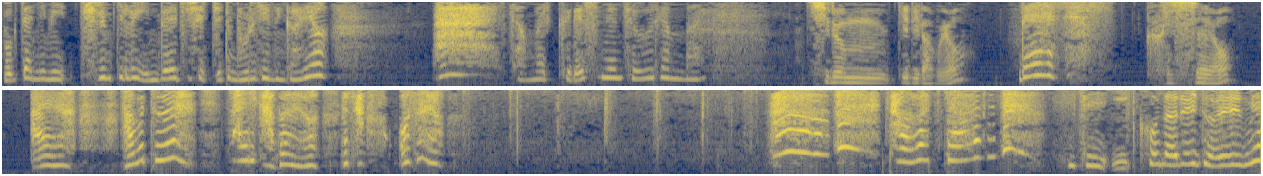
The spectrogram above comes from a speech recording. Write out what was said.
목자님이 지름길로 인도해 주실지도 모르겠는걸요. 아, 정말 그랬으면 좋으련만. 지름길이라고요? 네, 글쎄요. 아야, 아무튼 빨리 가봐요. 자, 어서요. 아, 다 왔다. 이제 이 코너를 돌면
